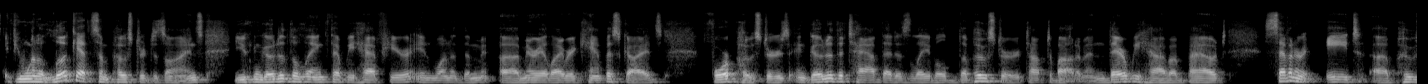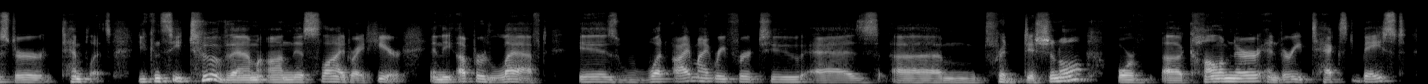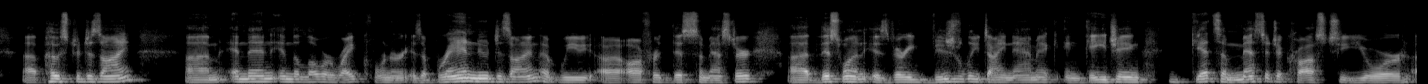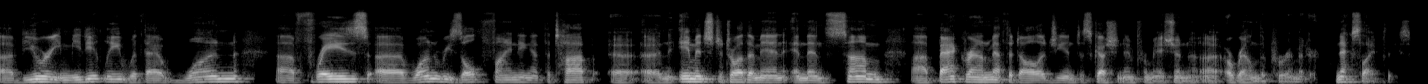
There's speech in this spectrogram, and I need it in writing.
If you want to look at some poster designs, you can go to the link that we have here in one of the uh, Marriott Library campus guides for posters and go to the tab that is labeled the poster top to bottom. And there we have about seven or eight uh, poster templates. You can see two of them on this slide right here. In the upper left is what I might refer to as um, traditional or uh, columnar and very text-based uh, poster design. Um, and then in the lower right corner is a brand new design that we uh, offered this semester. Uh, this one is very visually dynamic, engaging, gets a message across to your uh, viewer immediately with that one uh, phrase, uh, one result finding at the top, uh, an image to draw them in, and then some background methodology and discussion information around the perimeter. Next slide, please.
